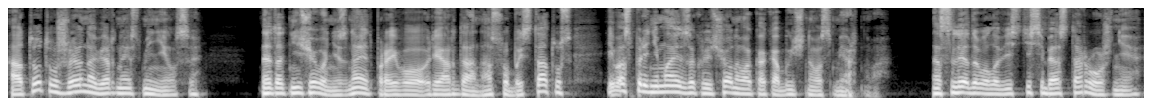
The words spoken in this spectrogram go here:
А тот уже, наверное, сменился. Этот ничего не знает про его Риордан особый статус и воспринимает заключенного как обычного смертного. Следовало вести себя осторожнее.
